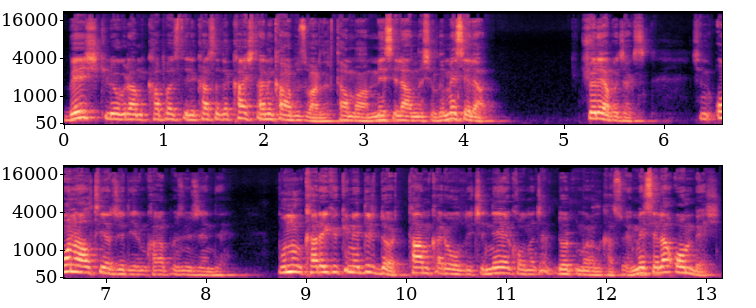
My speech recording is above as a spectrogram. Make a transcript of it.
5 kilogram kapasiteli kasada kaç tane karpuz vardır? Tamam mesela anlaşıldı. Mesela şöyle yapacaksın. Şimdi 16 yazıyor diyelim karpuzun üzerinde. Bunun karekökü nedir? 4. Tam kare olduğu için neye konulacak? 4 numaralı kasaya. Mesela 15.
